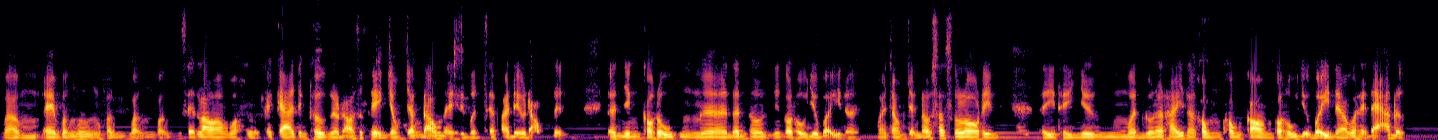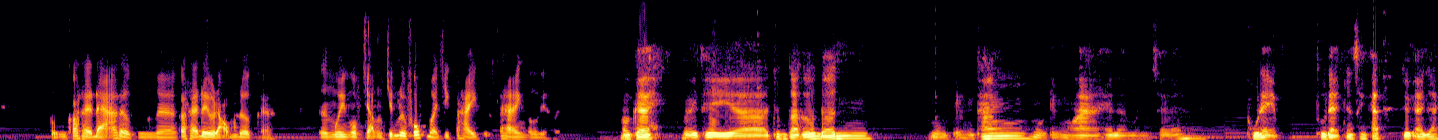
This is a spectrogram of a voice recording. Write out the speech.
Và em vẫn vẫn vẫn vẫn sẽ lo một cái ca chấn thương nào đó xuất hiện trong trận đấu này thì mình sẽ phải điều động đến đến những cầu thủ ờ, đến những cầu thủ dự bị rồi. Và trong trận đấu Sassuolo thì thì thì như mình cũng đã thấy là không không còn cầu thủ dự bị nào có thể đá được cũng có thể đá được ờ, có thể điều động được cả nguyên một trận 90 phút mà chỉ có hai có hai người thôi. Ok vậy thì uh, chúng ta hướng đến một trận thắng một trận hòa hay là mình sẽ thu đẹp thu đẹp trên sân khách trước Ajax?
